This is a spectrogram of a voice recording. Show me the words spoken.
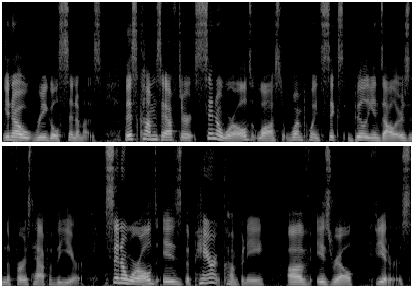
You know, Regal Cinemas. This comes after Cineworld lost $1.6 billion in the first half of the year. Cineworld is the parent company of Israel Theaters.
